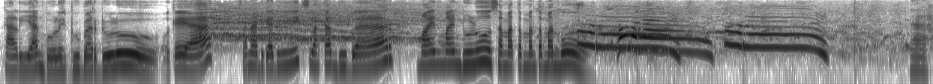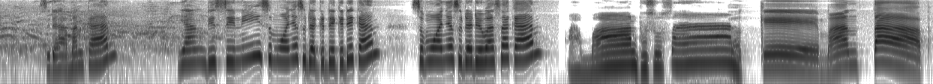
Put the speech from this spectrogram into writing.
kalian boleh bubar dulu. Oke ya. Sana adik-adik silahkan bubar, main-main dulu sama teman-temanmu. Nah, sudah aman kan? Yang di sini semuanya sudah gede-gede kan? Semuanya sudah dewasa kan? Aman, Bu Susan. Oke, mantap.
